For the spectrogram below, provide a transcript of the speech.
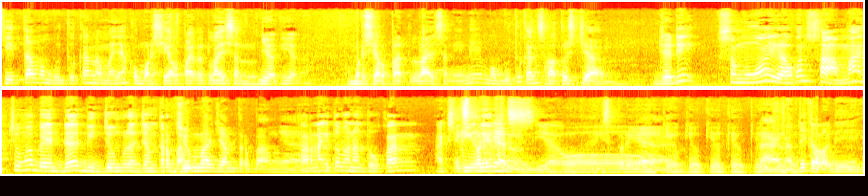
kita membutuhkan namanya commercial pilot license. Iya, iya. Commercial pilot license ini membutuhkan 100 jam. Jadi semua dilakukan sama, cuma beda di jumlah jam terbang. Jumlah jam terbangnya. Karena itu menentukan experience. Experience. Iya, oh. Experience. Oke, oke, oke, oke, oke. Nah, oke. nanti kalau di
